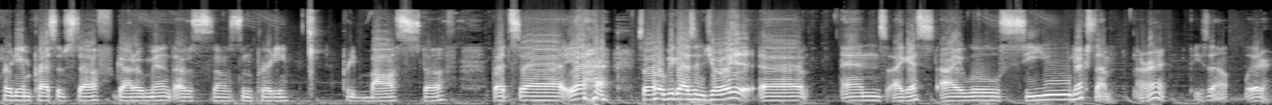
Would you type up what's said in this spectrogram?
pretty impressive stuff, gotta admit. That was, that was some pretty, pretty boss stuff. But, uh, yeah, so I hope you guys enjoyed, uh, and I guess I will see you next time. Alright, peace out. Later.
